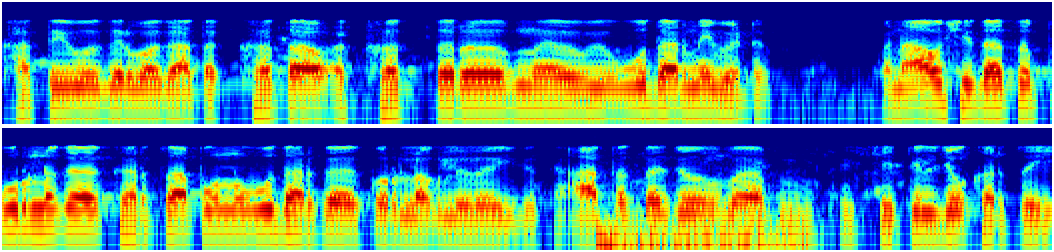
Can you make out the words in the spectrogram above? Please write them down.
खाते वगैरे बघा आता खत खत तर अं, उधार नाही भेटत. पण औषधाचं पूर्ण क- खर्च आपण उधार क- करू लागलेलो आहे. आताचा जो अं, शेतीला जो खर्च आहे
